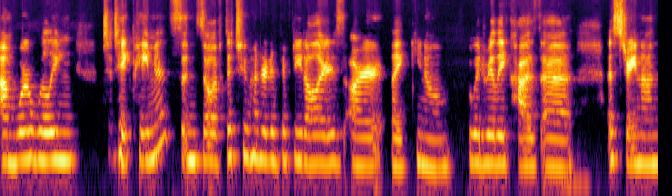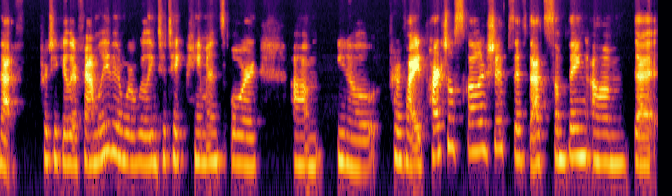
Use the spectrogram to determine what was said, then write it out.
um, we're willing to take payments. And so if the $250 are like, you know, would really cause a, a strain on that particular family, then we're willing to take payments or um, you know, provide partial scholarships if that's something um, that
